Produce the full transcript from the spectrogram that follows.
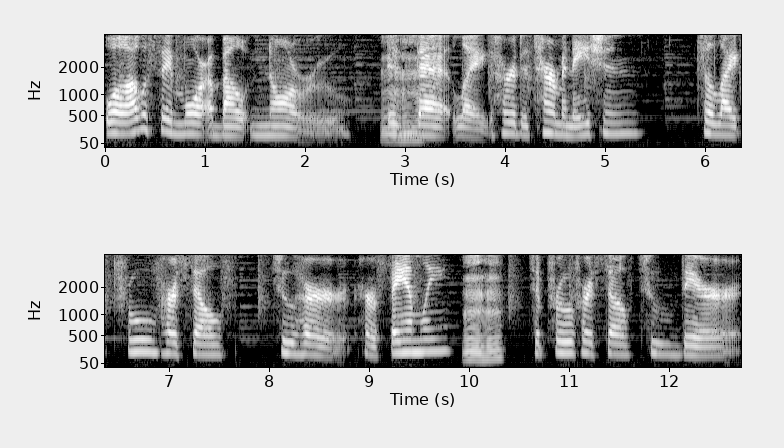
well i would say more about naru is that like her determination to like prove herself to her her family Mm-hmm. to prove herself to their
